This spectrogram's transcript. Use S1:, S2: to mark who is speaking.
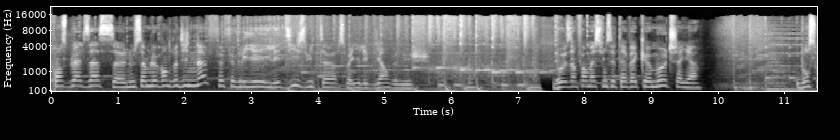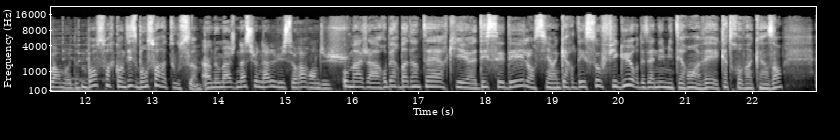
S1: France Bleu Alsace, nous sommes le vendredi 9 février, il est 18h, soyez les bienvenus. Vos informations, c'est avec Maud Chaya. Bonsoir Maude.
S2: Bonsoir Candice, bonsoir à tous.
S1: Un hommage national lui sera rendu.
S2: Hommage à Robert Badinter qui est décédé. L'ancien garde des Sceaux, figure des années Mitterrand, avait 95 ans.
